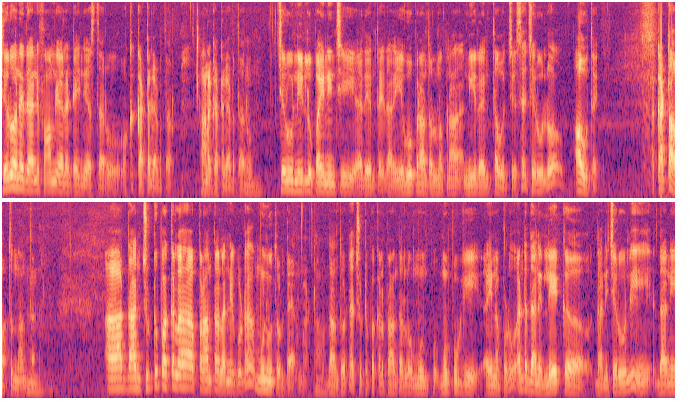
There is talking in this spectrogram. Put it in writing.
చెరువు అనే దాన్ని ఫామ్ చేయాలంటే ఏం చేస్తారు? ఒక కట్ట కడతారు. ఆనకట్ట కడతారు. చెరువు నీళ్ళు పైనుంచి అదేంటే దాని ఎగువ ప్రాంతంలో ఉన్న నీరు అంతా వచ్చేసి చెరువులో ఆగుతాయి. ఆ కట్ట ఆపుతుంది అంతా. ఆ దాని చుట్టుపక్కల ప్రాంతాలన్నీ కూడా మునుగుతుంటాయి అన్నమాట దాంతో ఆ చుట్టుపక్కల ప్రాంతాల్లో ముంపు ముంపుకి అయినప్పుడు అంటే దాని లేక్ దాని చెరువుని దాని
